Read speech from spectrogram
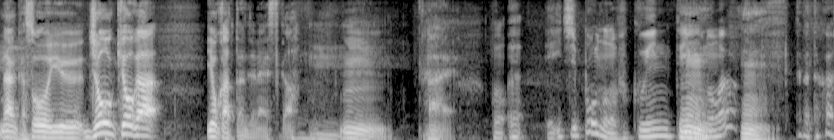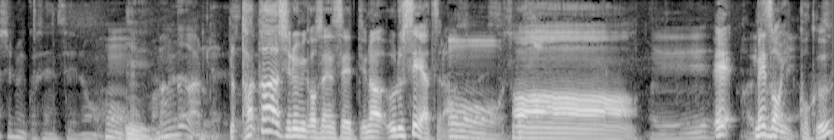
なんかそういう状況が良かったんじゃないですか。うん。はい。このえ1ポンドの福音っていうのが、だから高橋留美子先生の本漫画があるんだよ。高橋留美子先生っていうのはうるせえやつら。あおお、そあう。ええ、メゾン一国？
